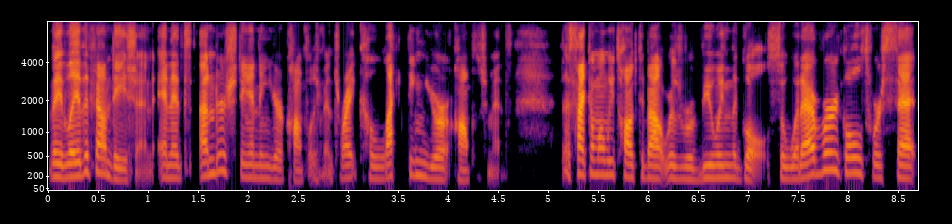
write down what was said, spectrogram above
They lay the foundation, and it's understanding your accomplishments, right? Collecting your accomplishments. The second one we talked about was reviewing the goals. So, whatever goals were set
